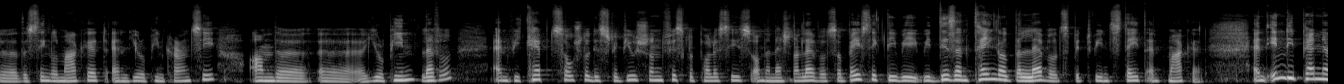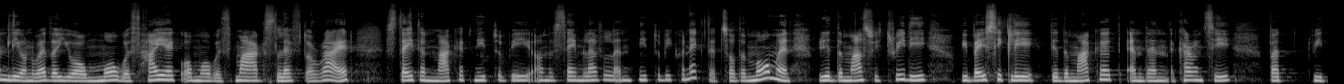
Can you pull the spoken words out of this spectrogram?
uh, the single market and European currency on the uh, European level, and we kept social distribution, fiscal policies on the national level. So basically, we, we disentangled the levels between state and market. And independently on whether you are more with Hayek or more with Marx, left or right, state and market need to be on the same level and need to be connected. So the moment we did the Maastricht Treaty, we basically did the market and then a currency, we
